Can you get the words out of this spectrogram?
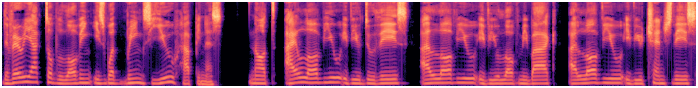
The very act of loving is what brings you happiness. Not, I love you if you do this, I love you if you love me back, I love you if you change this.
